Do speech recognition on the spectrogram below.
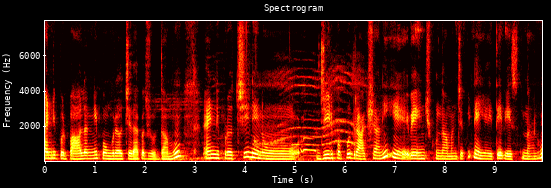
అండ్ ఇప్పుడు పాలన్నీ పొంగుర వచ్చేదాకా చూద్దాము. అండ్ ఇప్పుడు వచ్చి నేను జీడిపప్పు ద్రాక్ష అని వేయించుకుందామని చెప్పి నెయ్యి అయితే వేస్తున్నాను.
